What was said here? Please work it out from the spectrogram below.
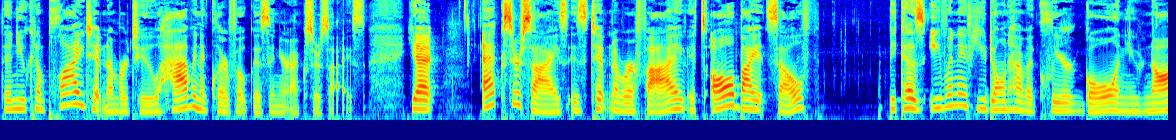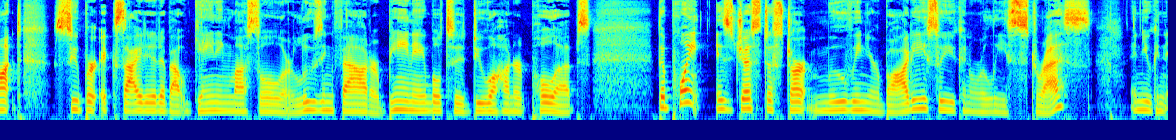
then you can apply tip number two having a clear focus in your exercise. Yet, exercise is tip number five, it's all by itself. Because even if you don't have a clear goal and you're not super excited about gaining muscle or losing fat or being able to do 100 pull ups, the point is just to start moving your body so you can release stress and you can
